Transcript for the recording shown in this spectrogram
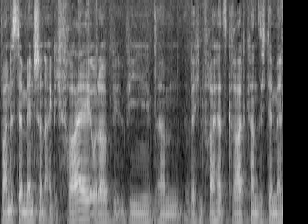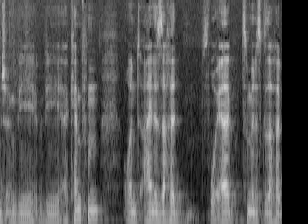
wann ist der Mensch dann eigentlich frei oder wie, wie ähm, welchen Freiheitsgrad kann sich der Mensch irgendwie wie erkämpfen? Und eine Sache, wo er zumindest gesagt hat,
